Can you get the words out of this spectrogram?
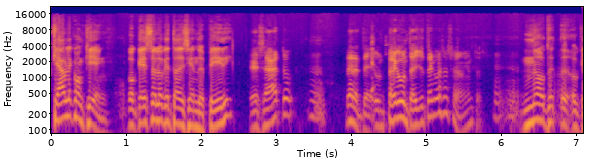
que hable con quién. Porque eso es lo que está diciendo Speedy. Exacto. Espérate, pregunta, yo tengo razón entonces. No, te- te- ok.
